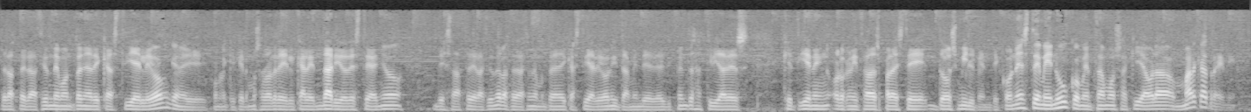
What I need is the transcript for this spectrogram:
de la Federación de Montaña de Castilla y León, que, con el que queremos hablar del calendario de este año de esta federación, de la Federación de Montaña de Castilla y León y también de, de diferentes actividades que tienen organizadas para este 2020. Con este menú comenzamos aquí ahora Marca Training.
